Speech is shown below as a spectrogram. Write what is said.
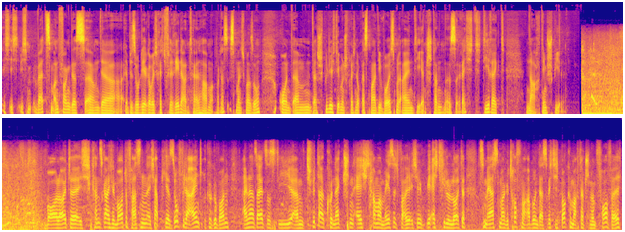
ich, ich, ich werde zum Anfang des, ähm, der Episode ja, glaube ich, recht viel Redeanteil haben, aber das ist manchmal so. Und ähm, da spiele ich dementsprechend auch erstmal die Voicemail ein, die entstanden ist recht direkt nach dem Spiel. Boah, Leute, ich kann es gar nicht in Worte fassen. Ich habe hier so viele Eindrücke gewonnen. Einerseits ist die ähm, Twitter-Connection echt hammermäßig, weil ich irgendwie echt viele Leute zum ersten Mal getroffen habe und das richtig Bock gemacht hat, schon im Vorfeld.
